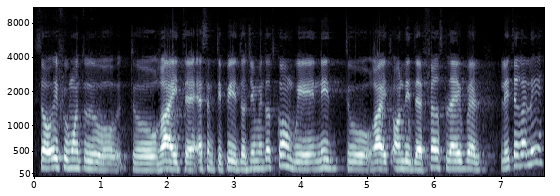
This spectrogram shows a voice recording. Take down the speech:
so if we want to, to write uh, smtp.gmail.com, we need to write only the first label literally,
